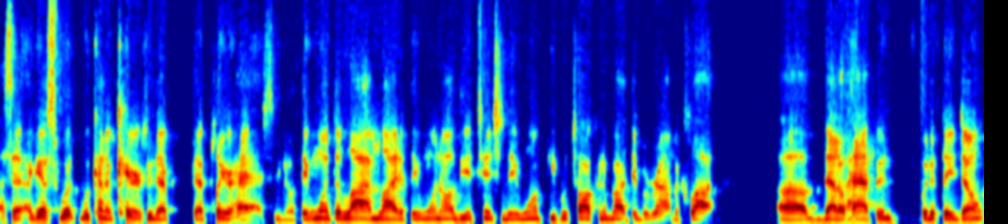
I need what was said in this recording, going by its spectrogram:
I said, I guess what what kind of character that that player has. You know, if they want the limelight, if they want all the attention, they want people talking about them around the clock. Uh, that'll happen. But if they don't,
